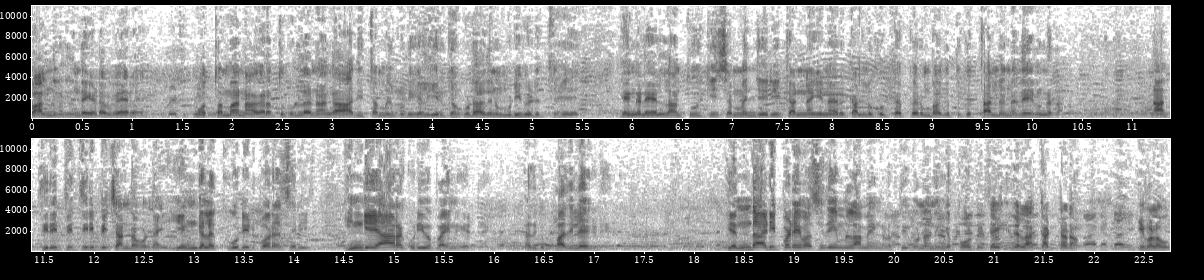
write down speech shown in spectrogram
வாழ்ந்துக்கிட்டு இருந்த இடம் வேறு. மொத்தமாக நகரத்துக்குள்ளே நாங்கள் ஆதி தமிழ் குடிகள் இருக்கக்கூடாதுன்னு முடிவெடுத்து எங்களை எல்லாம் தூக்கி செம்மஞ்சேரி கண்ணகினர் கல்லுக்குட்டை பெரும்பாக்கத்துக்கு தள்ளுனதே இவங்க தான் நான் திருப்பி திருப்பி சண்டை போட்டேன். எங்களை கூட்டிகிட்டு போகிற சரி. இங்கே யாரை குடிவை வைப்பாயின்னு கேட்டேன். அதுக்கு பதிலே கிடையாது. எந்த அடிப்படை வசதியும் இல்லாமல் எங்களை தூக்கி கொண்டாந்து இங்கே போட்டுட்டு இதெல்லாம் கட்டடம். இவ்வளவு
